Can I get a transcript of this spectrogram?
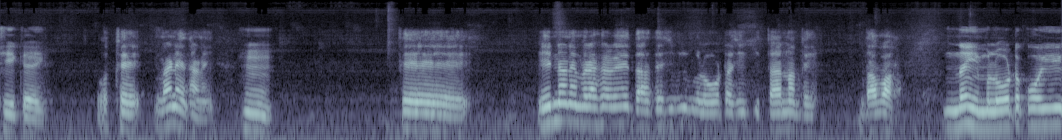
ਠੀਕ ਹੈ ਜੀ। ਉੱਥੇ ਮਹਿਣੇ ਥਾਣੇ। ਹੂੰ। ਤੇ ਇਹਨਾਂ ਨੇ ਮੇਰਾ ਖਿਆਲ ਇਹ ਦੱਸਦੇ ਸੀ ਵੀ ਮਲੋਟ ਅਸੀਂ ਕੀਤਾ ਇਹਨਾਂ ਤੇ ਦਾਵਾ ਨਹੀਂ ਮਲੋਟ ਕੋਈ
